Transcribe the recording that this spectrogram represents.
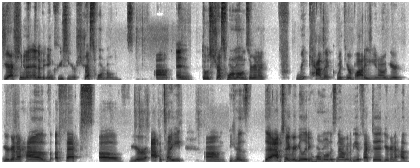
you're actually going to end up increasing your stress hormones. Um, and those stress hormones are going to wreak havoc with your body. You know, you're you're going to have effects of your appetite um, because the appetite regulating hormone is now going to be affected. You're going to have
